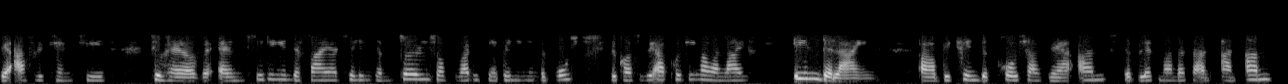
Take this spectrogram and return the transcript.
the african kids to have. And sitting in the fire telling them stories of what is happening in the bush because we are putting our life in the line uh, between the poachers, they are armed, the black mambas are unarmed,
